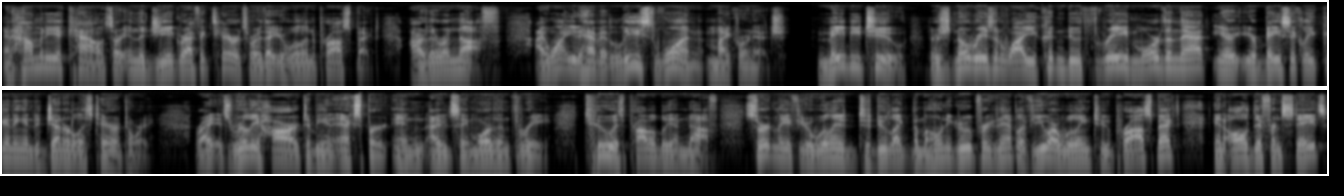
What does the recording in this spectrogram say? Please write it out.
and how many accounts are in the geographic territory that you're willing to prospect. Are there enough? I want you to have at least one micro niche maybe two. There's no reason why you couldn't do three. More than that, you're you're basically getting into generalist territory, right? It's really hard to be an expert in I would say more than three. Two is probably enough. Certainly if you're willing to do like the Mahoney group for example, if you are willing to prospect in all different states,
